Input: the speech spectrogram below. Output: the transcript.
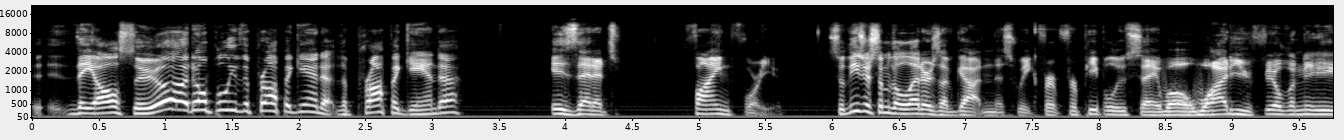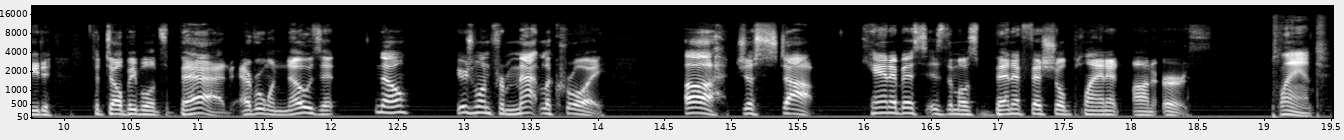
they all say, "Oh, don't believe the propaganda." The propaganda is that it's fine for you. So these are some of the letters I've gotten this week for for people who say, "Well, why do you feel the need to tell people it's bad? Everyone knows it." No. Here's one from Matt LaCroix. Uh, just stop. Cannabis is the most beneficial planet on earth. Plant.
